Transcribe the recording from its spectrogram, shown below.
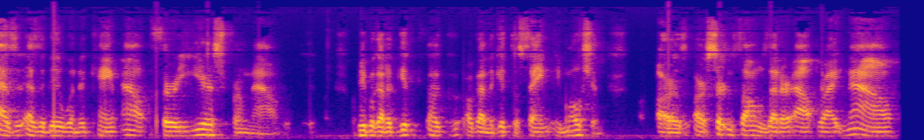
as it, as it did when it came out thirty years from now? People got to get uh, are going to get the same emotion. Are are certain songs that are out right now?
